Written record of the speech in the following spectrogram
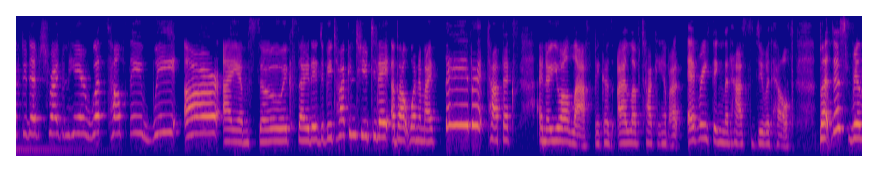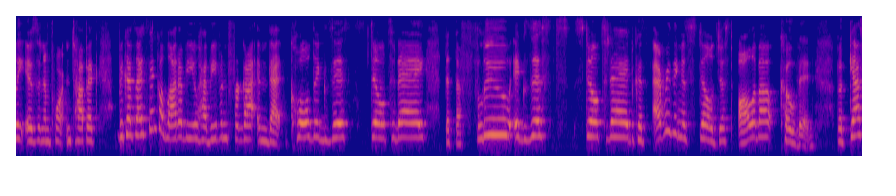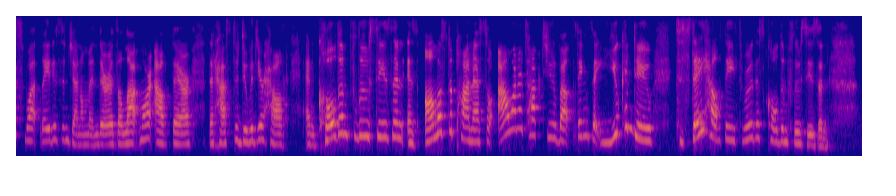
Dr. Deb Schreiben here. What's healthy? We are. I am so excited to be talking to you today about one of my favorite topics. I know you all laugh because I love talking about everything that has to do with health. But this really is an important topic because I think a lot of you have even forgotten that cold exists still today, that the flu exists still today, because everything is still just all about COVID. But guess what, ladies and gentlemen? There is a lot more out there that has to do with your health, and cold and flu season is almost upon us. So I want to talk to you about things that you can do to stay healthy through this cold and flu season.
